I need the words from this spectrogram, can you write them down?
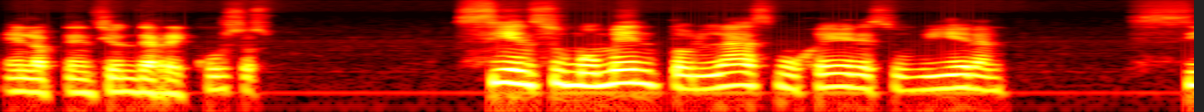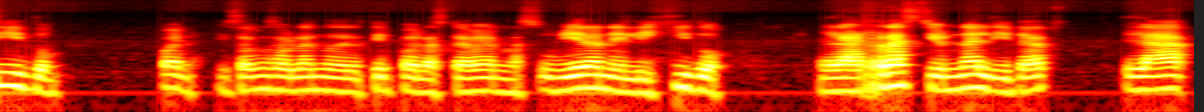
en la obtención de recursos. Si en su momento las mujeres hubieran sido, bueno, estamos hablando del tiempo de las cavernas, hubieran elegido la racionalidad, la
